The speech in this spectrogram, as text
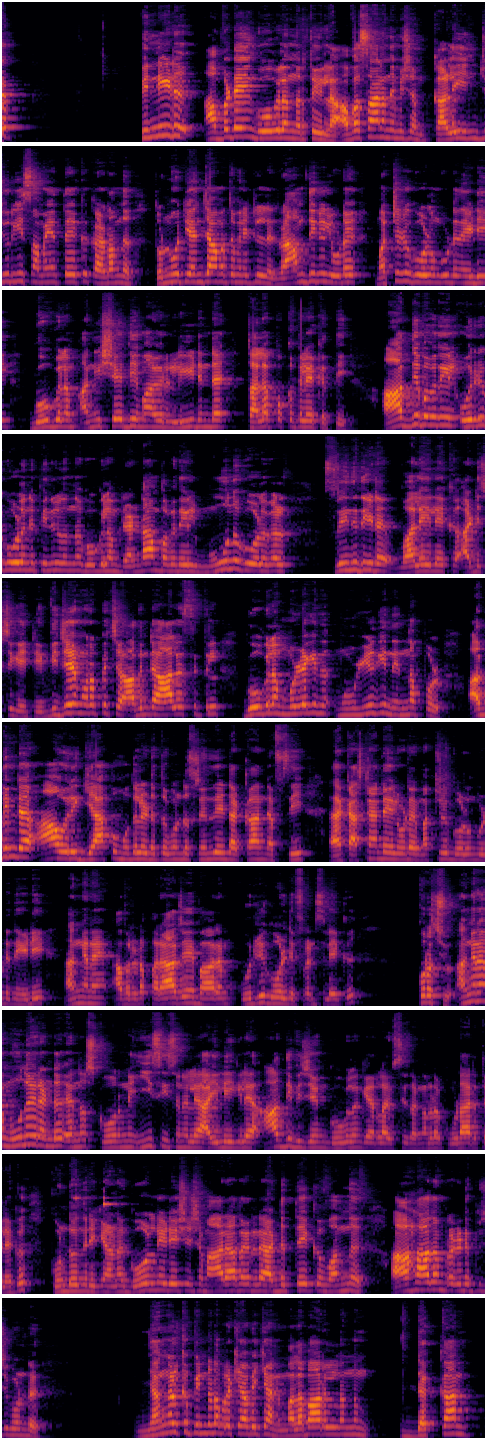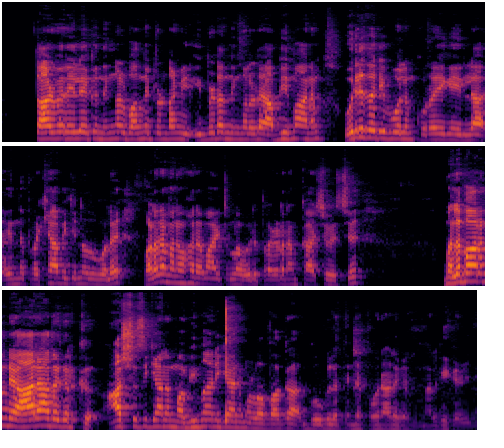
പിന്നീട് അവിടെയും ഗോകുലം നിർത്തിയില്ല. അവസാന നിമിഷം കളി ഇഞ്ചുറി സമയത്തേക്ക് കടന്ന് തൊണ്ണൂറ്റി അഞ്ചാമത്തെ മിനിറ്റിൽ രാംദിനിലൂടെ മറ്റൊരു ഗോളും കൂടി നേടി ഗോകുലം അനിഷേധ്യമായ ഒരു ലീഡിന്റെ തലപ്പൊക്കത്തിലേക്ക് എത്തി. ആദ്യ പകുതിയിൽ ഒരു ഗോളിന് പിന്നിൽ നിന്ന് ഗോകുലം രണ്ടാം പകുതിയിൽ മൂന്ന് ഗോളുകൾ ശ്രീനിധിയുടെ വലയിലേക്ക് അടിച്ചു കയറ്റി. വിജയം ഉറപ്പിച്ച് അതിന്റെ ആലസ്യത്തിൽ ഗോകുലം മുഴുകി മുഴുകി നിന്നപ്പോൾ അതിന്റെ ആ ഒരു ഗ്യാപ്പ് മുതലെടുത്തുകൊണ്ട് ശ്രീനിധി ഡക്കാൻ എഫ് സി കാസ്റ്റാൻഡയിലൂടെ മറ്റൊരു ഗോളും കൂടി നേടി. അങ്ങനെ അവരുടെ പരാജയ ഭാരം ഒരു ഗോൾ ഡിഫറൻസിലേക്ക് കുറച്ചു. അങ്ങനെ മൂന്ന് രണ്ട് എന്ന സ്കോറിന് ഈ സീസണിലെ ഐ ലീഗിലെ ആദ്യ വിജയം ഗോകുലം കേരള എഫ് സി തങ്ങളുടെ കൂടാരത്തിലേക്ക് കൊണ്ടുവന്നിരിക്കുകയാണ്. ഗോൾ നേടിയ ശേഷം ആരാധകരുടെ അടുത്തേക്ക് വന്ന് ആഹ്ലാദം പ്രകടിപ്പിച്ചുകൊണ്ട് ഞങ്ങൾക്ക് പിന്തുണ പ്രഖ്യാപിക്കാൻ മലബാറിൽ നിന്നും ഡക്കാൻ താഴ്വരയിലേക്ക് നിങ്ങൾ വന്നിട്ടുണ്ടെങ്കിൽ ഇവിടെ നിങ്ങളുടെ അഭിമാനം ഒരു തരി പോലും കുറയുകയില്ല എന്ന് പ്രഖ്യാപിക്കുന്നത് പോലെ വളരെ മനോഹരമായിട്ടുള്ള ഒരു പ്രകടനം കാഴ്ചവെച്ച് മലബാറിന്റെ ആരാധകർക്ക് ആശ്വസിക്കാനും അഭിമാനിക്കാനുമുള്ള വക ഗോകുലത്തിന്റെ പോരാളികൾ നൽകി കഴിഞ്ഞു.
